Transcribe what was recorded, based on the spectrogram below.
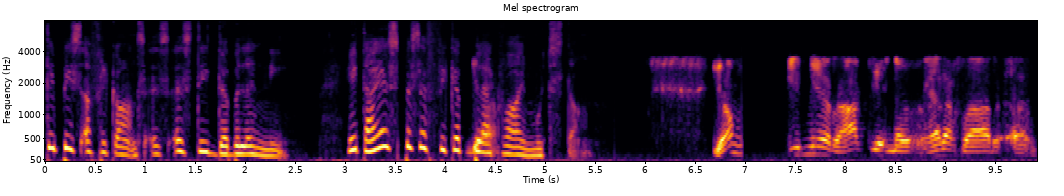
tipies Afrikaans is, is die dubbele nie. Het hy 'n spesifieke plek Ja. waar hy moet staan? Jong, hiermee raak jy nou reg waar 'n uh, 'n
